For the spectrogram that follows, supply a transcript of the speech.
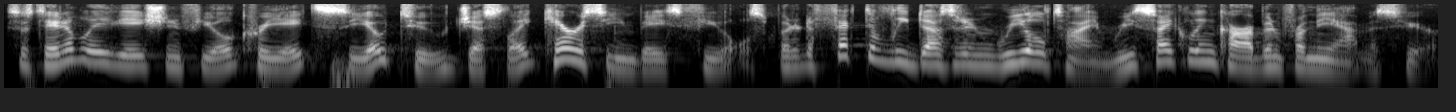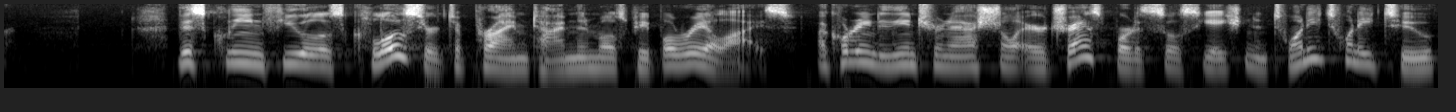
Sustainable aviation fuel creates CO2 just like kerosene based fuels, but it effectively does it in real time, recycling carbon from the atmosphere. This clean fuel is closer to prime time than most people realize. According to the International Air Transport Association, in 2022,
